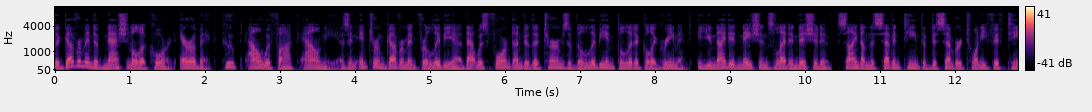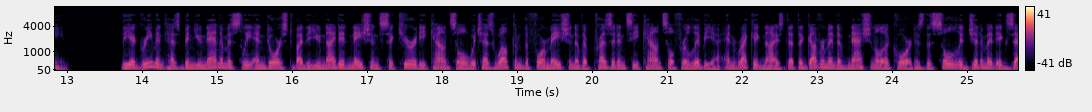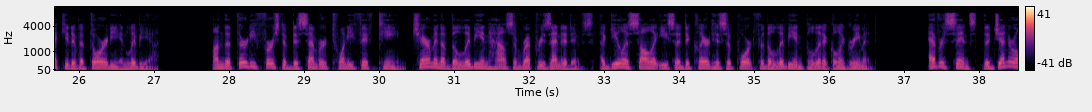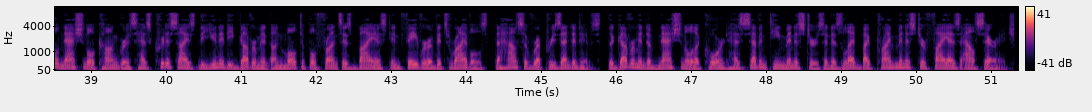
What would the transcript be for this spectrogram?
The Government of National Accord Arabic, al-Wifaq is an interim government for Libya that was formed under the terms of the Libyan Political Agreement, a United Nations-led initiative, signed on 17 December 2015. The agreement has been unanimously endorsed by the United Nations Security Council which has welcomed the formation of a Presidency Council for Libya and recognized that the Government of National Accord is the sole legitimate executive authority in Libya. On 31 December 2015, chairman of the Libyan House of Representatives, Aguila Saleh Issa declared his support for the Libyan political agreement. Ever since, the General National Congress has criticized the unity government on multiple fronts as biased in favor of its rivals, the House of Representatives. The Government of National Accord has 17 ministers and is led by Prime Minister Fayez al-Sarraj.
